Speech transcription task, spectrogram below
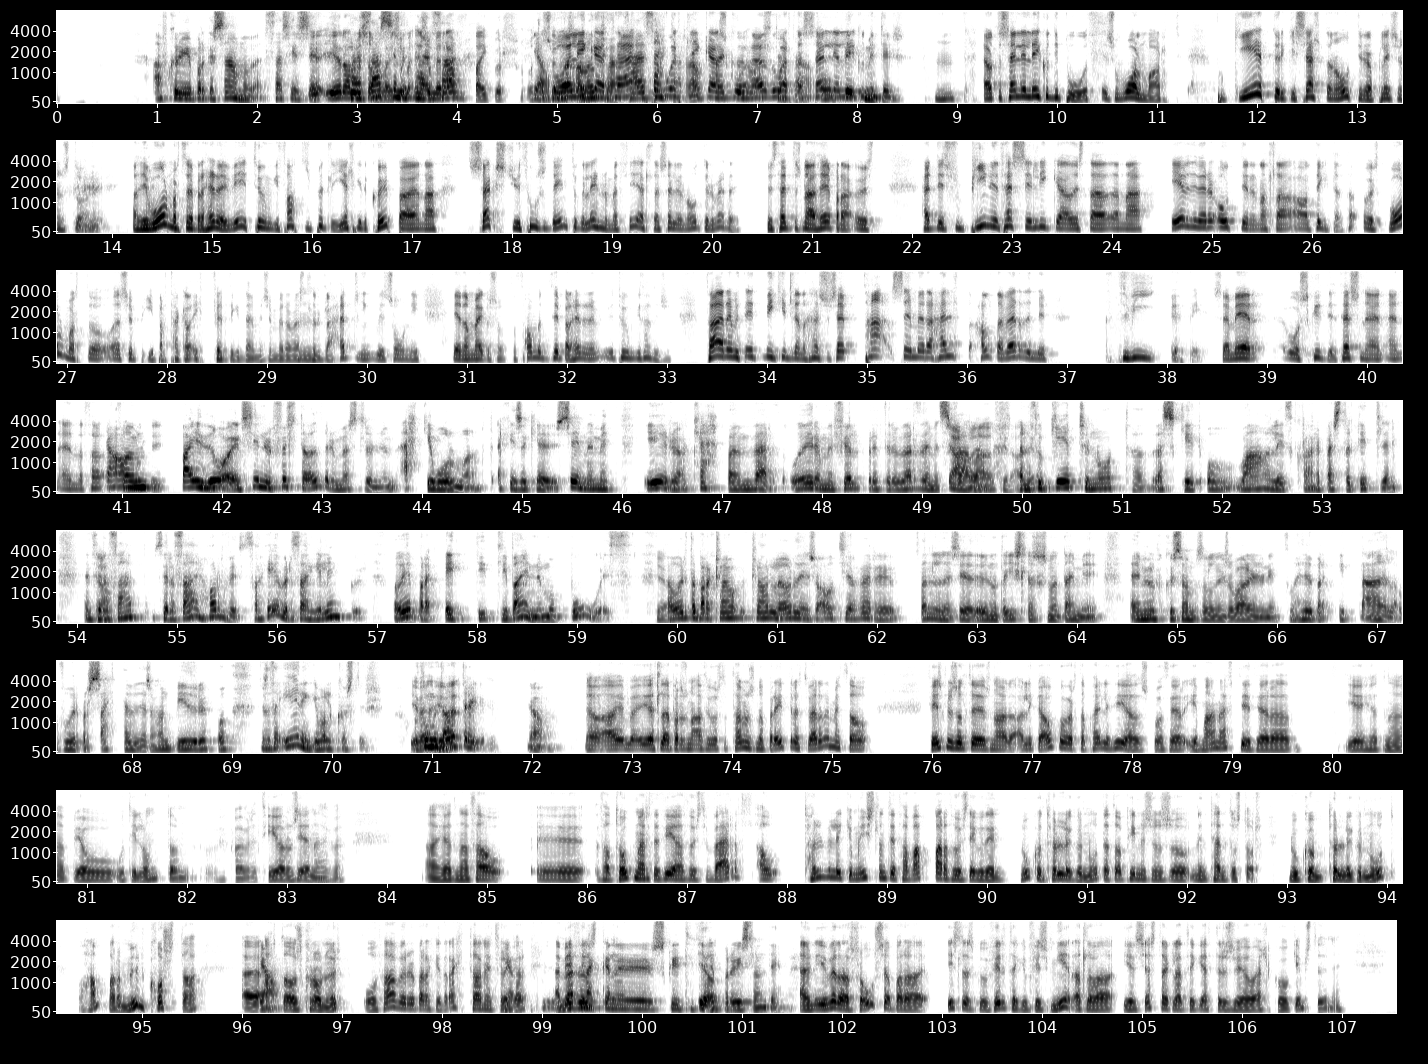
af hverju ég borga samaverð það sé ég Ég, segja. Ég er alveg er samanlega eins og, með er rafbækur. Og er líka það- er þú þetta, ert líka, sko, og ef þú ert að selja og leik- kvikmyndir. Mm. Ef þú ert að selja leik út í búð eins og Walmart, þú getur ekki selt hann á PlayStation Store af því Walmart segir bara, herri, við tökum ekki þátt í spulli ég ætla ekki að kaupa hérna 60.000 eintöku leiknum en þið ætla að selja ódýrar verði. Þú veist, þetta er svona að þeir bara, veist, þetta er pínuð þessi líka, veist, að þannig að ef þið verður ódýrar náttúrulega á digital þá, veist, Walmart og, og þessi, ég bara taka eitt fyrirtæki dæmi sem er að vestur mm. helling við Sony eða Microsoft og þá myndir þið bara, herri, við tökum ekki þátt í þessu. Það er einmitt eitt vikillin að þessu sem, sem er að held, halda verðinu því uppi sem er og skrítið þessina en, en, en það Já, en móti- bæði og, en síðan eru fullt af öðrum vestlunum, ekki Walmart, ekki þess að keðu, sem einmitt eru að keppa um verð og eru með fjölbreyttari verð einmitt Já, skala. já, algjörlega, Þannig að þú getur notað veskið og valið hvað er besta dillin, en þegar það, þegar það er horfið, þá hefur það ekki lengur. Þá er bara einn dill í bænum og búið. Já. Þá er þetta bara klá, klárlega orðið eins og átíð að verði, þannig að séð, þau nota íslensk svona dæmi, eða mjölkusamsalinn eins og var einhvernig, þú hefur bara einn aðila og þú er bara sætt af því þess að hann býður upp og þess að það er engin valkostur. Og þú myndir aldrei, já. Já, ég, ég ætlaði bara svona að því að tala um svona breytilegt verðið mitt þá finnst mér svolítið svona líka áhugavert að pæli því að sko þegar ég man eftir þegar að ég hérna bjó út í London hvað verið, tíu árum síðan eða eitthvað að hérna þá uh, þá tók maður eftir því að þú veist verð á tölvuleikjum í Íslandi það var bara þú veist einhvern veginn, nú kom tölvuleikurinn út þetta var Pínusons og Nintendo Store nú kom tölvuleikurinn út og hann bara mun kosta. 8.000 krónur og það verður bara ekkert rætt það neitt frekar En mér finnst- Verðlækkanir eru skrítið Já. fyrir bara Íslandi. En ég verð að rósa bara íslensku fyrirtækjum finnst mér allavega, ég hef sérstaklega tekið eftir þessu á Elko og geimstöðinni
